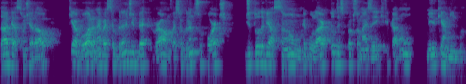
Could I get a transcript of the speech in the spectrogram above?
da aviação geral, que agora né, vai ser o grande background, vai ser o grande suporte de toda a aviação regular, todos esses profissionais aí que ficarão meio que à míngua.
